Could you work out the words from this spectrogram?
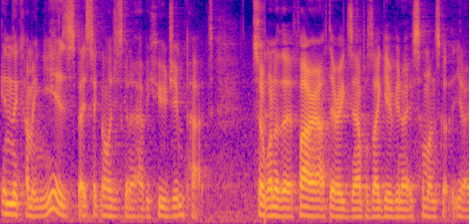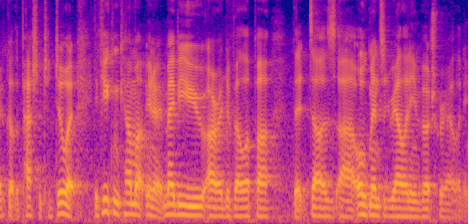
In the coming years, space technology is going to have a huge impact. So one of the far out there examples I give, you know, if someone's got you know got the passion to do it, if you can come up, you know, maybe you are a developer that does uh, augmented reality and virtual reality,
